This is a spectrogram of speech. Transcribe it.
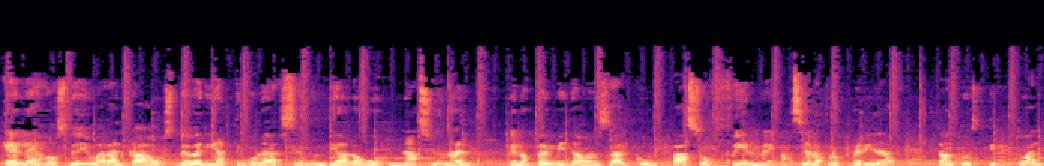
que lejos de llevar al caos debería articularse en un diálogo nacional que nos permita avanzar con paso firme hacia la prosperidad, tanto espiritual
